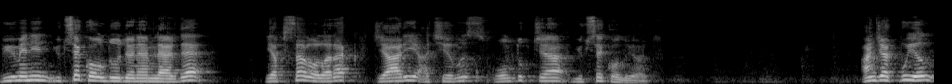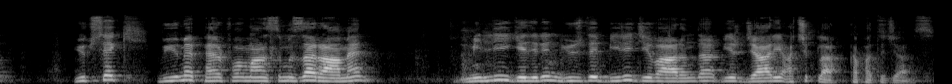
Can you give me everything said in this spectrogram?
büyümenin yüksek olduğu dönemlerde yapısal olarak cari açığımız oldukça yüksek oluyordu. Ancak bu yıl yüksek büyüme performansımıza rağmen milli gelirin yüzde biri civarında bir cari açıkla kapatacağız.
